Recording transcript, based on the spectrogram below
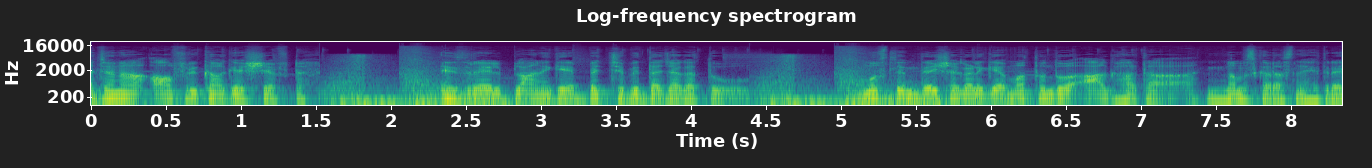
ಜನ ಆಫ್ರಿಕಾಗೆ ಶಿಫ್ಟ್. ಇಸ್ರೇಲ್ ಪ್ಲಾನಿಗೆ ಬೆಚ್ಚಿ ಬಿದ್ದ ಜಗತ್ತು. ಮುಸ್ಲಿಂ ದೇಶಗಳಿಗೆ ಮತ್ತೊಂದು ಆಘಾತ. ನಮಸ್ಕಾರ ಸ್ನೇಹಿತರೆ,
